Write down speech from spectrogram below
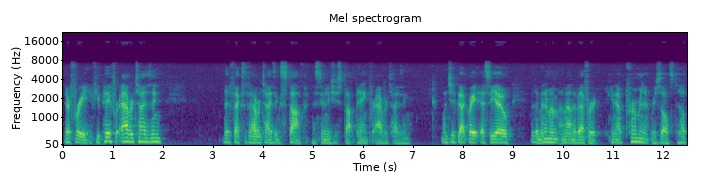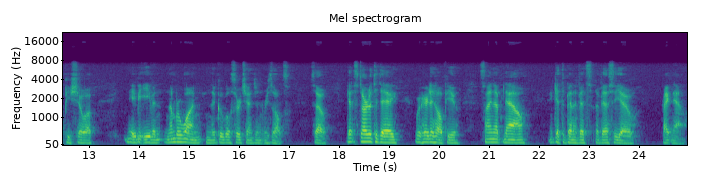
They're free. If you pay for advertising, the effects of advertising stop as soon as you stop paying for advertising. Once you've got great SEO with a minimum amount of effort, you can have permanent results to help you show up, maybe even number one in the Google search engine results. So get started today. We're here to help you. Sign up now and get the benefits of SEO right now.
